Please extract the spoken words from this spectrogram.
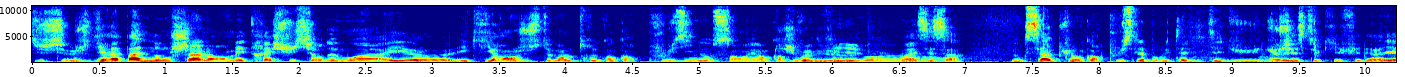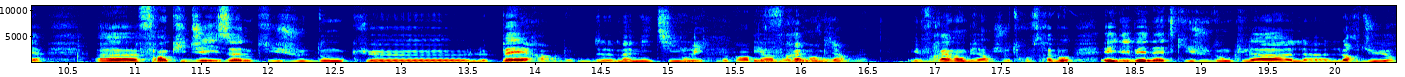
je, je dirais pas nonchalant mais très je suis sûr de moi et, euh, et qui rend justement le truc encore plus innocent et encore de plus... euh, vivre. euh, Ouais, c'est ça. Donc ça appuie encore plus la brutalité du, geste qui est fait derrière. Euh, Frankie Jason qui joue donc euh, le père de Mamie Till Oui, le grand-père est vraiment bien. ouais. Est vraiment bien, je le trouve très beau. Et Ellie Bennett qui joue donc la la- l'ordure,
